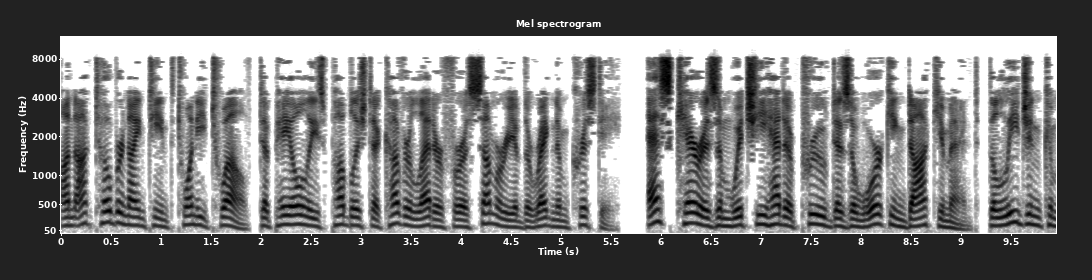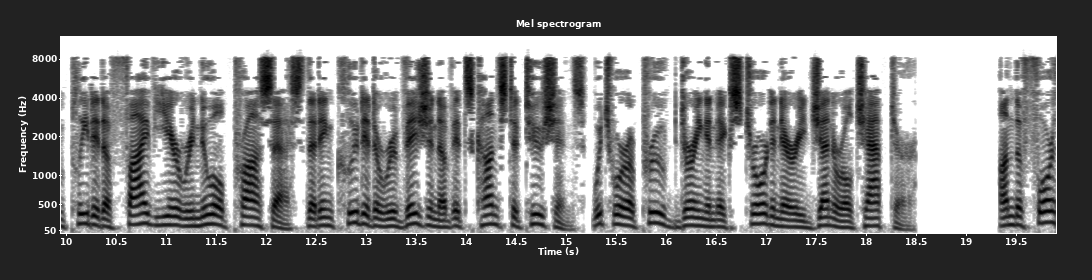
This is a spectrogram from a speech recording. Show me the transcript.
On October 19, 2012, de Paolis published a cover letter for a summary of the Regnum Christi. S. charism which he had approved as a working document. The Legion completed a five year renewal process that included a revision of its constitutions, which were approved during an extraordinary general chapter. On 4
